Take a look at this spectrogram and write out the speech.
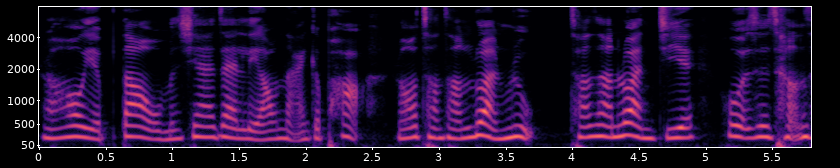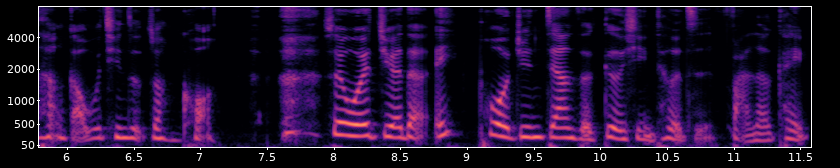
然后也不知道我们现在在聊哪一个 part，然后常常乱入，常常乱接，或者是常常搞不清楚状况。所以我会觉得，哎，破军这样子的个性特质，反而可以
